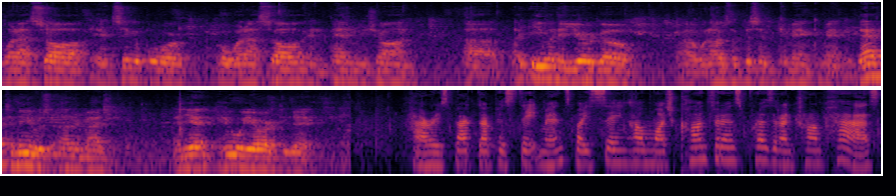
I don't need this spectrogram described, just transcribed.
what I saw in Singapore or what I saw in Panmunjom uh, even a year ago uh, when I was the Pacific Command commander. That to me was unimaginable. And yet here we are today. Harris backed up his statements by saying how much confidence President Trump has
